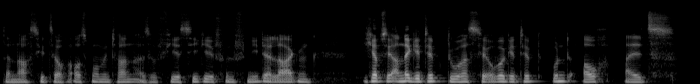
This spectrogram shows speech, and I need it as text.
Danach sieht es auch aus momentan, also vier Siege, fünf Niederlagen. Ich habe sie under getippt, du hast sie over getippt und auch als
